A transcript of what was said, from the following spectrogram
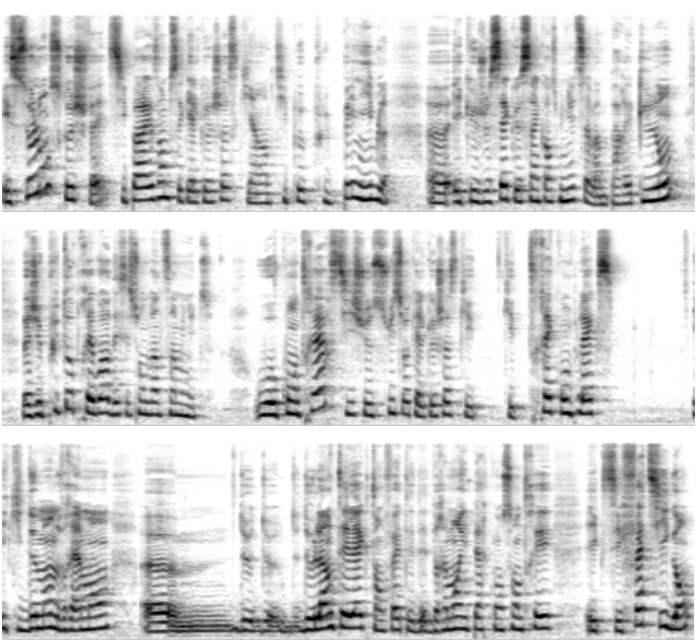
Et selon ce que je fais, si par exemple c'est quelque chose qui est un petit peu plus pénible euh, et que je sais que 50 minutes, ça va me paraître long, ben, je vais plutôt prévoir des sessions de 25 minutes. Ou au contraire, si je suis sur quelque chose qui est, très complexe et qui demande vraiment euh, de, l'intellect en fait et d'être vraiment hyper concentré et que c'est fatigant,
